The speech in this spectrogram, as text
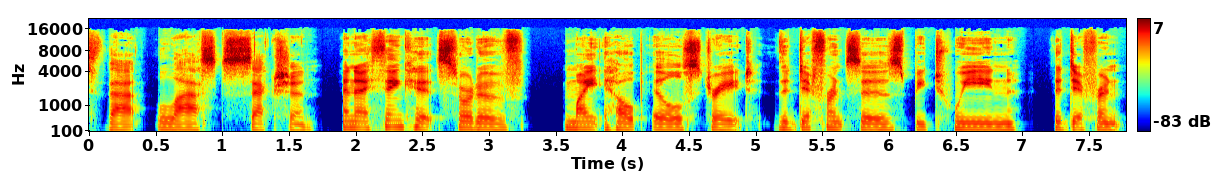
to that last section. And I think it sort of might help illustrate the differences between the different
